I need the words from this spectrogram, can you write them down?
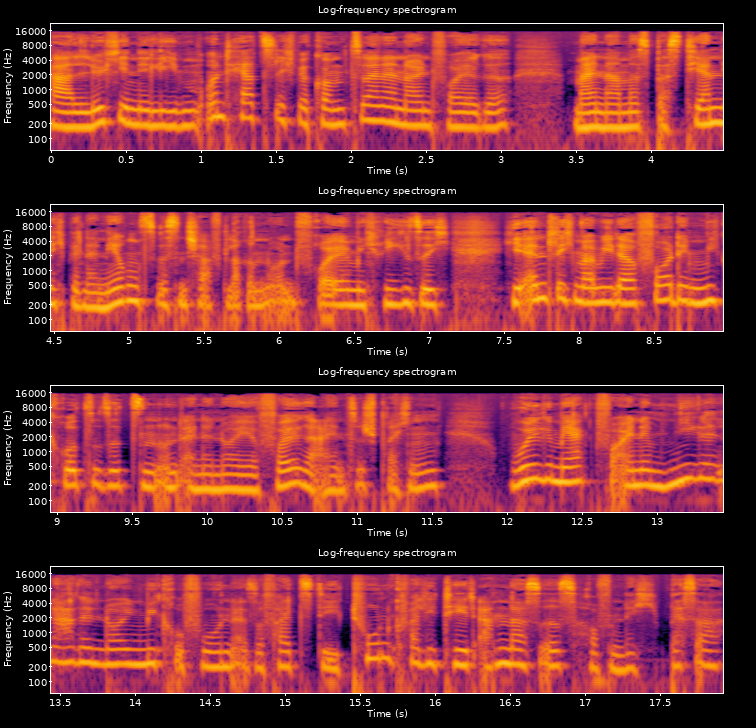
Hallöchen, ihr Lieben, und herzlich willkommen zu einer neuen Folge. Mein Name ist Bastian, ich bin Ernährungswissenschaftlerin und freue mich riesig, hier endlich mal wieder vor dem Mikro zu sitzen und eine neue Folge einzusprechen. Wohlgemerkt vor einem niegelnagelneuen Mikrofon, also falls die Tonqualität anders ist, hoffentlich besser,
